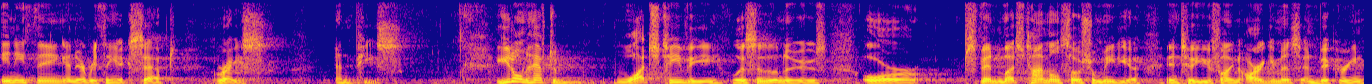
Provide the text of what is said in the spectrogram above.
anything and everything except grace and peace. You don't have to watch TV, listen to the news, or spend much time on social media until you find arguments and bickering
